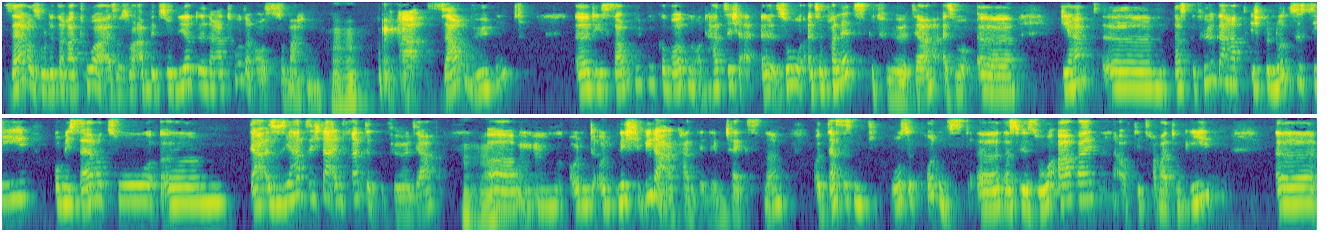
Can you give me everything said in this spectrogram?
selber so Literatur, also so ambitionierte Literatur daraus zu machen. Mhm. War sauwütend, äh, die ist sauwütend geworden und hat sich äh, so also verletzt gefühlt, ja, also äh, die hat äh, das Gefühl gehabt, ich benutze sie, um mich selber zu, ähm, ja, also sie hat sich da entfremdet gefühlt, ja. Mhm. Ähm, und, und nicht wiedererkannt in dem Text. Ne? Und das ist die große Kunst, äh, dass wir so arbeiten, auch die Dramaturgie äh,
